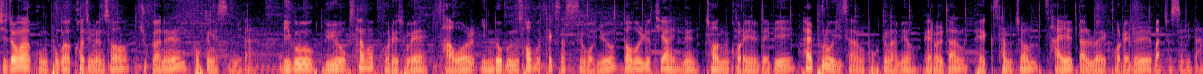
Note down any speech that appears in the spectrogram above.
지정학 공포가 커지면서 주가는 폭등했습니다. 미국 뉴욕 상업거래소의 4월 인도분 서부 텍사스 원유 WTI는 전 거래일 대비 8% 이상 폭등하며 배럴당 103.41달러의 거래를 마쳤습니다.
